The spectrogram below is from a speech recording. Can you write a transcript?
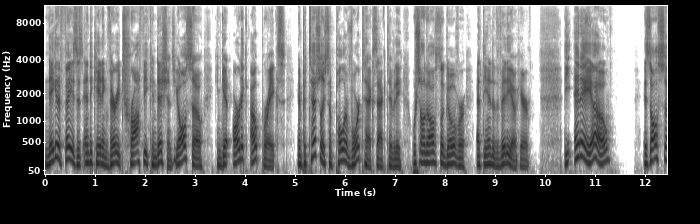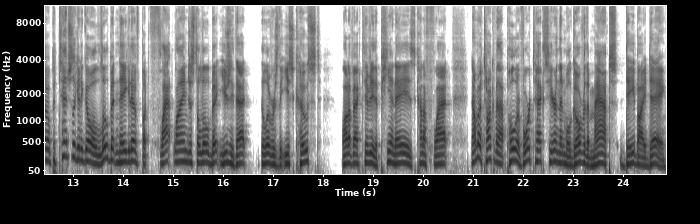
negative phase is indicating very troughy conditions. You also can get Arctic outbreaks and potentially some polar vortex activity, which I'll also go over at the end of the video here. The NAO is also potentially going to go a little bit negative, but flatline just a little bit. Usually that delivers the East Coast. A lot of activity. The PNA is kind of flat. Now I'm going to talk about that polar vortex here, and then we'll go over the maps day by day.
